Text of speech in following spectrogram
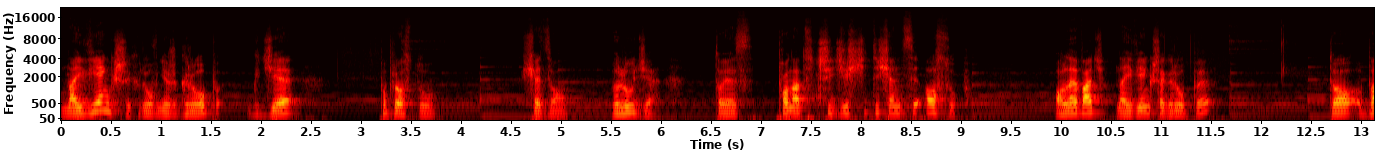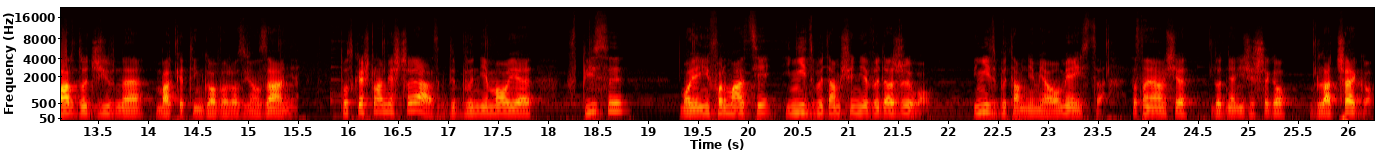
największych również grup, gdzie po prostu siedzą ludzie. To jest ponad 30 tysięcy osób. Olewać największe grupy to bardzo dziwne marketingowe rozwiązanie. Podkreślam jeszcze raz, gdyby nie moje wpisy, moje informacje nic by tam się nie wydarzyło. I nic by tam nie miało miejsca. Zastanawiam się do dnia dzisiejszego, dlaczego.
